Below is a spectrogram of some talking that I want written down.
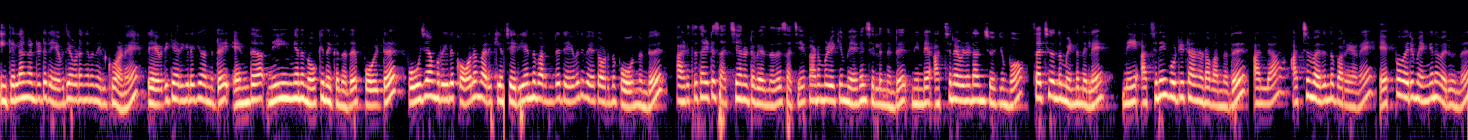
ഇതെല്ലാം കണ്ടിട്ട് രേവതി അവിടെ ഇങ്ങനെ നിൽക്കുവാണേ. രേവതിക്ക് അരികിലേക്ക് വന്നിട്ട് എന്താ നീ ഇങ്ങനെ നോക്കി നിൽക്കുന്നത്? പോയിട്ട് പൂജാമുറിയിൽ കോലം വരയ്ക്കുക ശരിയെന്ന് പറഞ്ഞിട്ട് രേവതി വേഗം അവിടുന്ന് പോകുന്നുണ്ട്. അടുത്തതായിട്ട് സച്ചിയാണ് വരുന്നത്. സച്ചിയെ കാണുമ്പോഴേക്കും വേഗം ചെല്ലുന്നുണ്ട്. നിന്റെ അച്ഛൻ എവിടെടാന്ന് ചോദിക്കുമ്പോൾ സച്ചി ഒന്നും മിണ്ടുന്നില്ലേ? നീ അച്ഛനെയും കൂട്ടിയിട്ടാണോടാ വന്നത്? അല്ല അച്ഛൻ വരുമെന്ന് പറയണേ. എപ്പോ വരും എങ്ങനെ വരുമെന്ന്?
